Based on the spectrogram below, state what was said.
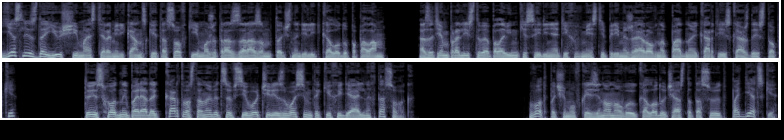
Если сдающий мастер американской тасовки и может раз за разом точно делить колоду пополам, а затем, пролистывая половинки, соединять их вместе, перемежая ровно по одной карте из каждой стопки, то исходный порядок карт восстановится всего через 8 таких идеальных тасовок. Вот почему в казино новую колоду часто тасуют по-детски,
